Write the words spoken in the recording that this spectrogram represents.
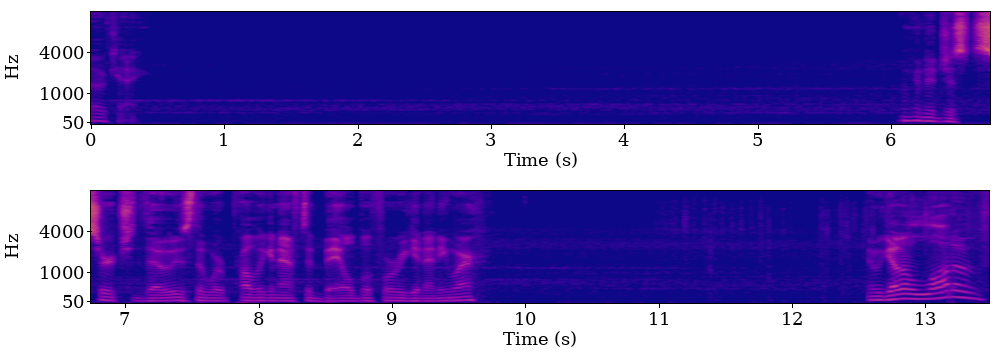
Okay. I'm gonna just search those that we're probably gonna have to bail before we get anywhere. And we got a lot of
